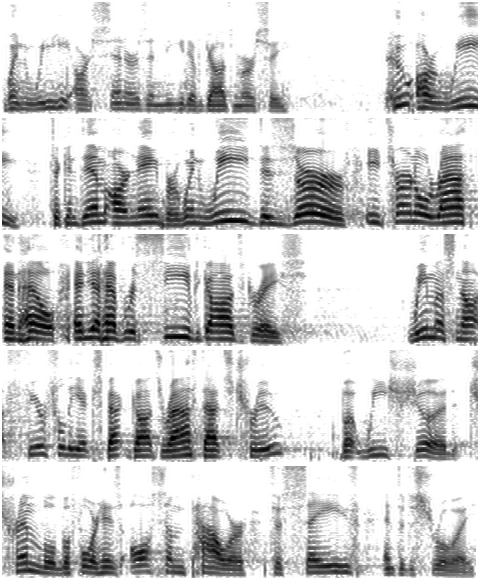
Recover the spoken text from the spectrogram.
when we are sinners in need of God's mercy? Who are we to condemn our neighbor when we deserve eternal wrath and hell and yet have received God's grace? We must not fearfully expect God's wrath, that's true, but we should tremble before his awesome power to save and to destroy.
